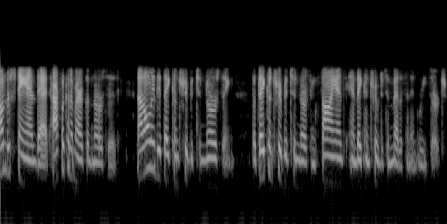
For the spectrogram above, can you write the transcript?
understand that African American nurses not only did they contribute to nursing, but they contribute to nursing science and they contribute to medicine and research.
